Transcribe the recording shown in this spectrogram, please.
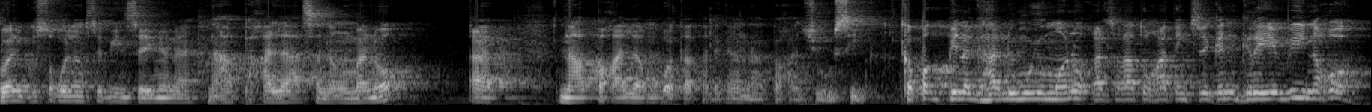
well, gusto ko lang sabihin sa inyo na napakalasa ng manok at napakalambot at talagang napaka-juicy. Kapag pinaghalo mo yung manok at saka itong ating chicken gravy, nako,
